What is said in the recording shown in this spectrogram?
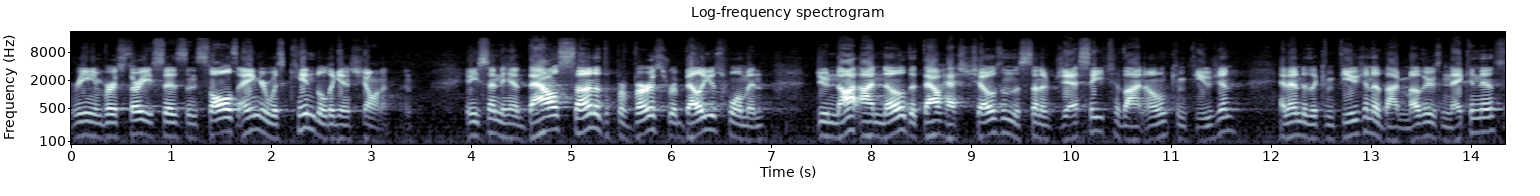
reading in verse 30, it says, Then Saul's anger was kindled against Jonathan. And he said to him, Thou son of the perverse, rebellious woman, do not I know that thou hast chosen the son of Jesse to thine own confusion, and unto the confusion of thy mother's nakedness?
